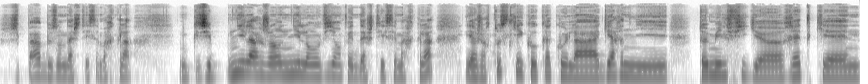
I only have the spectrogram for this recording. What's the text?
j'ai pas besoin d'acheter ces marques-là. Donc j'ai ni l'argent ni l'envie en fait d'acheter ces marques-là. Il y a genre tout ce qui est Coca-Cola, Garnier, Tommy Hilfiger, Redken,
